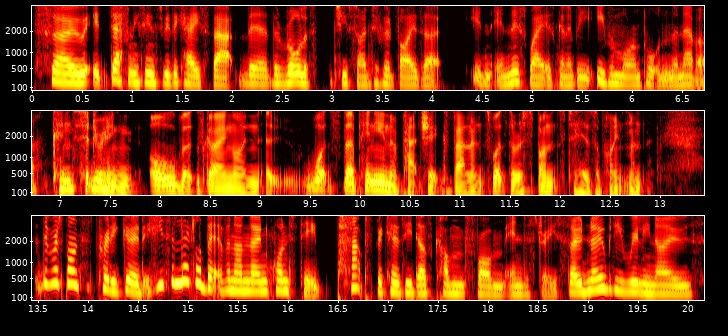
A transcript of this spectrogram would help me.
So it definitely seems to be the case that the, the role of chief scientific advisor in, in this way is going to be even more important than ever. Considering all that's going on, uh, what's the opinion of Patrick Vallance? What's the response to his appointment? The response is pretty good. He's a little bit of an unknown quantity, perhaps because he does come from industry. So nobody really knows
